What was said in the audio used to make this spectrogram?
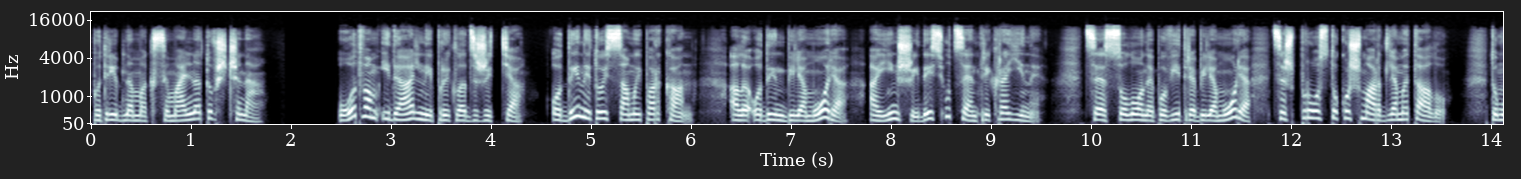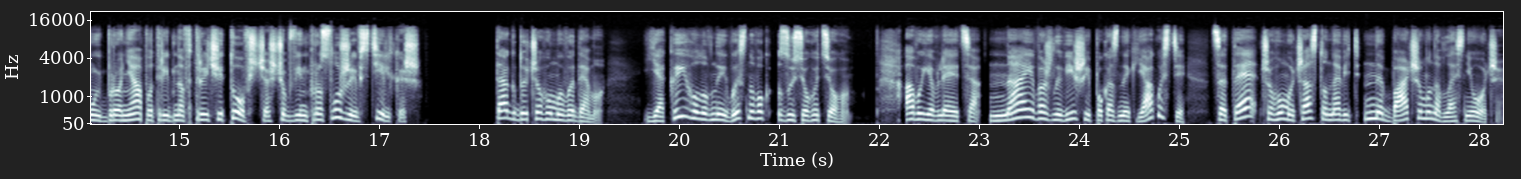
потрібна максимальна товщина. От вам ідеальний приклад з життя. Один і той самий паркан, але один біля моря, а інший десь у центрі країни. Це солоне повітря біля моря – це ж просто кошмар для металу. Тому й броня потрібна втричі товща, щоб він прослужив стільки ж. Так до чого ми ведемо? Який головний висновок з усього цього? А виявляється, найважливіший показник якості – це те, чого ми часто навіть не бачимо на власні очі.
